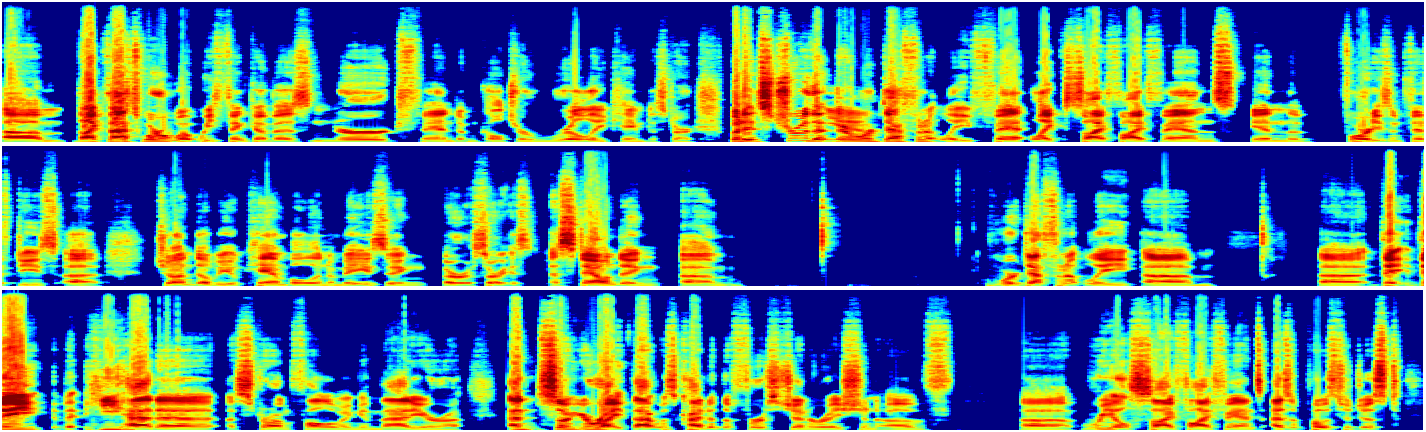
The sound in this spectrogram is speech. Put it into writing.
Um, like that's where what we think of as nerd fandom culture really came to start. But it's true that there were definitely like sci-fi fans in the 40s and 50s. Uh, John W. Campbell and amazing, or sorry, astounding, um, were definitely. Um, uh, they, they, th he had a, a strong following in that era, and so you're right. That was kind of the first generation of uh, real sci-fi fans, as opposed to just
